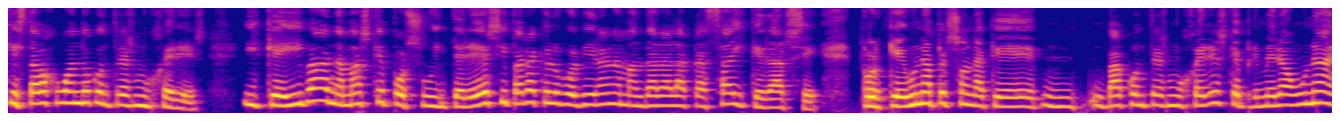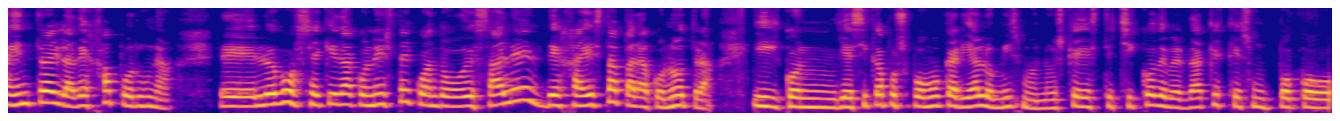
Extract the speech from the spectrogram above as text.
que estaba jugando con tres mujeres y que iba nada más que por su interés y para que lo volvieran a mandar a la casa y quedarse, porque una persona que mm, va con tres mujeres, que primero una entra y la deja por una, eh, luego se queda con esta y cuando sale deja esta para con otra. Y con Jessica pues supongo que haría lo mismo, no es que este chico de verdad que es que es un poco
